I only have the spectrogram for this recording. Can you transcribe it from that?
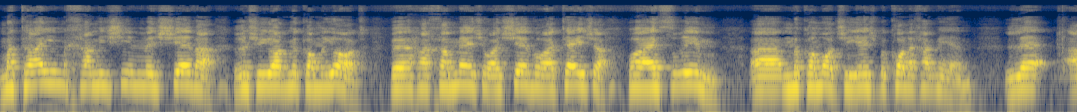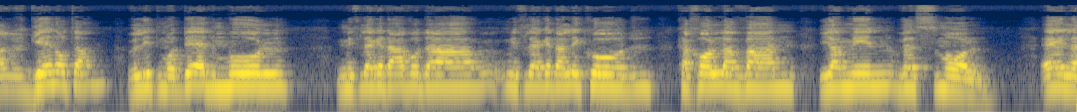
257 רשויות מקומיות, והחמש או השבע או התשע או העשרים מקומות שיש בכל אחד מהם, לארגן אותם ולהתמודד מול מפלגת העבודה, מפלגת הליכוד, כחול לבן, ימין ושמאל, אלא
